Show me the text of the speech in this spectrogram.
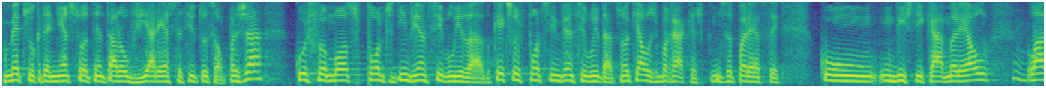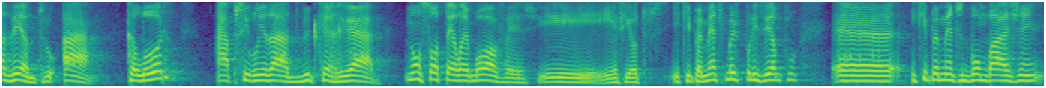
como é que os ucranianos estão a tentar obviar esta situação. Para já, com os famosos pontos de invencibilidade. O que é que são os pontos de invencibilidade? São aquelas barracas que nos aparecem com um dístico amarelo. Lá dentro há calor, há a possibilidade de carregar não só telemóveis e, enfim, outros equipamentos, mas, por exemplo, uh, equipamentos de bombagem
